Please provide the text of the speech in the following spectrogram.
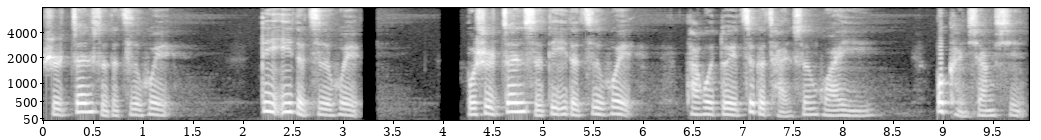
是真实的智慧，第一的智慧，不是真实第一的智慧，他会对这个产生怀疑。不肯相信，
